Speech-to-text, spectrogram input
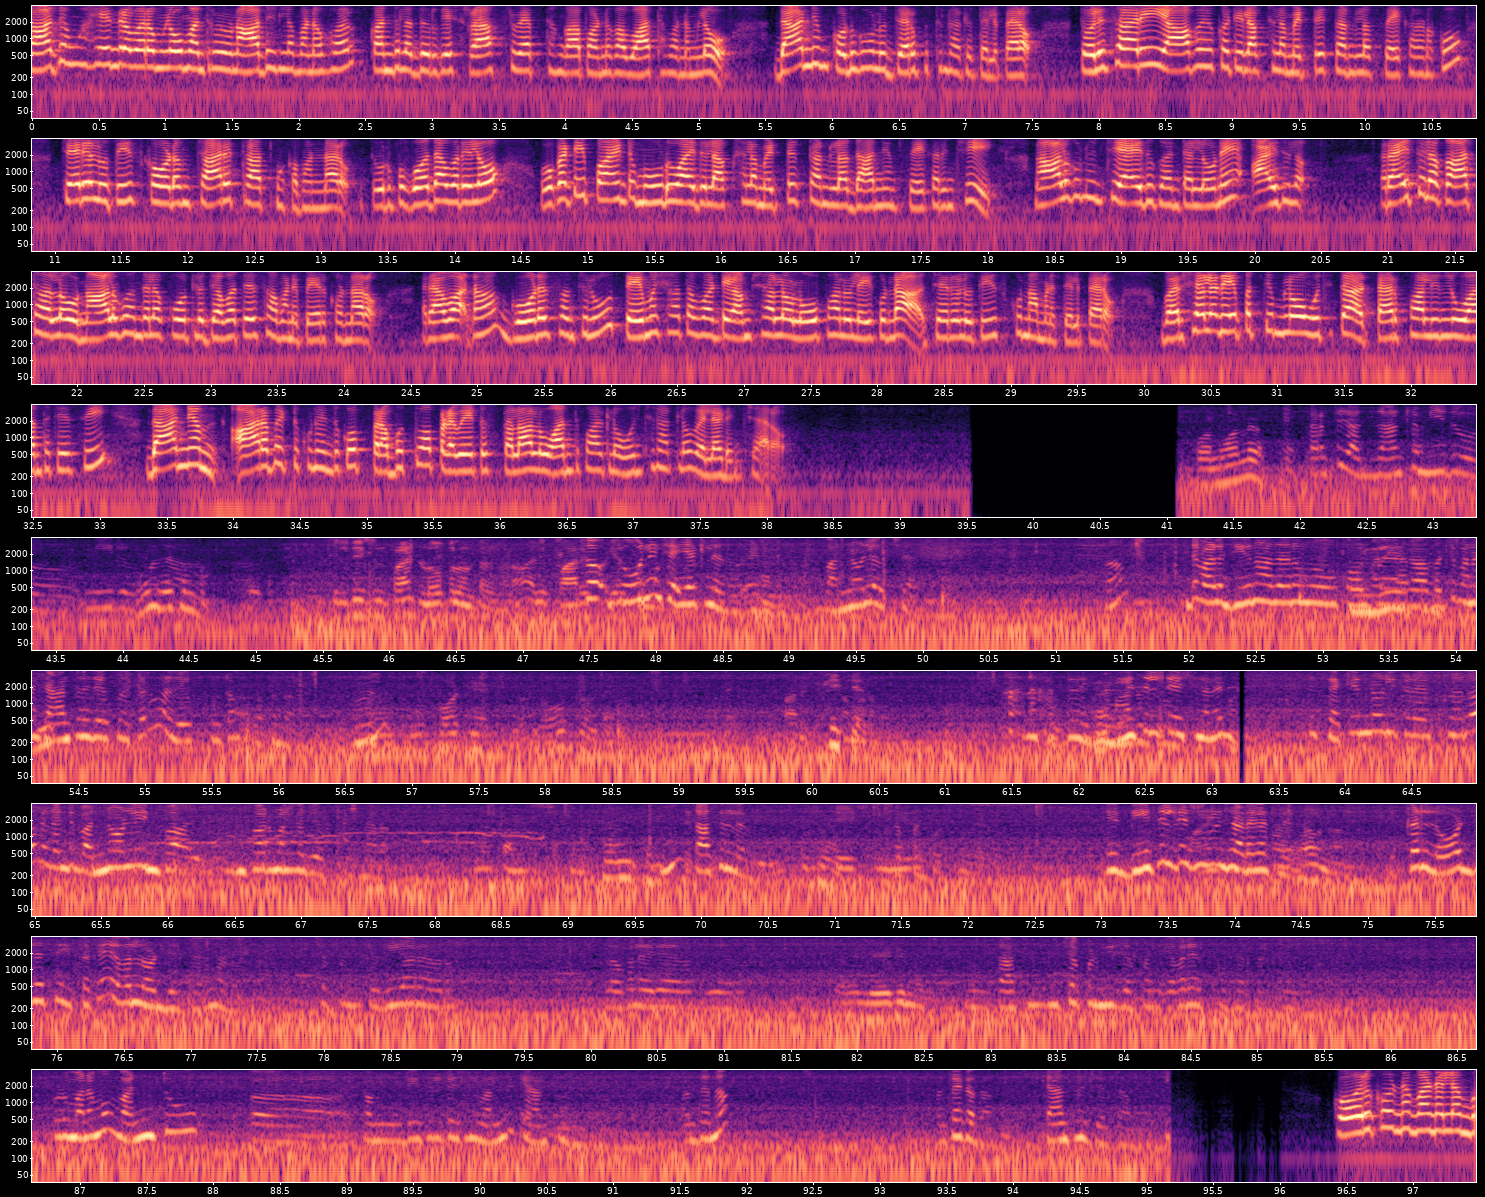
రాజమహేంద్రవరంలో మంత్రులు నాదెండ్ల మనోహర్ కందుల దుర్గేష్ రాష్ట్ర వ్యాప్తంగా పండుగ వాతావరణంలో ధాన్యం కొనుగోలు జరుపుతున్నట్లు తెలిపారు. తొలిసారి యాభై ఒకటి లక్షల మెట్రిక్ టన్నుల సేకరణకు చర్యలు తీసుకోవడం చారిత్రాత్మకమన్నారు. తూర్పు గోదావరిలో ఒకటి పాయింట్ మూడు ఐదు లక్షల మెట్రిక్ టన్నుల ధాన్యం సేకరించి నాలుగు నుంచి ఐదు గంటల్లోనే ఐదు రైతుల ఖాతాల్లో నాలుగు వందల కోట్లు జమ చేశామని పేర్కొన్నారు. రవాణా గోడ సంచులు తేమ శాతం వంటి అంశాల్లో లోపాలు లేకుండా చర్యలు తీసుకున్నామని తెలిపారు. వర్షాల నేపథ్యంలో ఉచిత టర్పాలిన్లు అందజేసి ధాన్యం ఆరబెట్టుకునేందుకు ప్రభుత్వ ప్రైవేటు స్థలాలు అందుబాటులో ఉంచినట్లు వెల్లడించారు. కరెక్ట్ అది దాంట్లో మీరు మీరు సిలిటేషన్ పాయింట్ లోపల ఉంటుంది మేడం. అది సో నుంచి చెయ్యట్లేదు. వన్ వాళ్ళే ఆ? అంటే వాళ్ళ జీవనాధారం కోల్పోయారు కాబట్టి మనం క్యాన్సిల్ చేసినా సరే వాళ్ళు చేసుకుంటాం పోతున్నారు నాకు అర్థమైంది డీసిలిటేషన్ అనేది సెకండ్ వాళ్ళు ఇక్కడ వేస్తున్నారా? లేదంటే వన్ వాళ్ళు ఇన్ఫా ఇన్ఫార్మల్గా చేసుకుంటున్నారా? తహసీల్దార్ చెప్పండి. మీరు డీసిలిటేషన్ గురించి అడగట్లేదు. ఇక్కడ లోడ్ చేసి ఇసుక ఎవరు లోడ్ అడుగుతారు చెప్పండి. ఇక్కడ విఆర్ ఎవరు? లోకల్ ఏరియా ఎవరు? విఆర్ చెప్పండి మీరు చెప్పండి ఎవరు వేసుకుంటారు ఇప్పుడు మనము వన్ టూ సమ్ డీసిలిటేషన్ వన్ క్యాన్సిల్ చేసాం అంతేనా? అంతే కదా? క్యాన్సిల్ చేసాము. కోరుకొండ మండలం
